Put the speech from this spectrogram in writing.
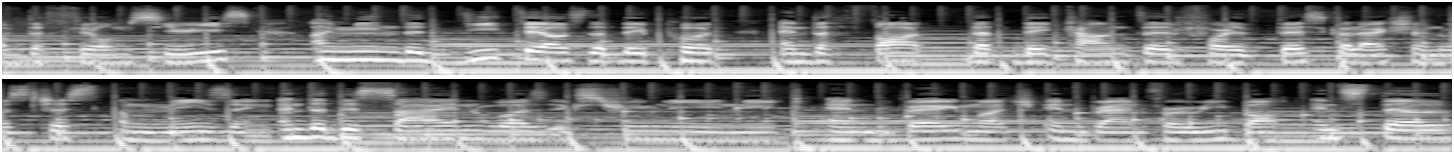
of the film series. I mean, the details that they put and the thought that they counted for this collection was just amazing. And the design was extremely unique and very much in brand for Reebok and still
